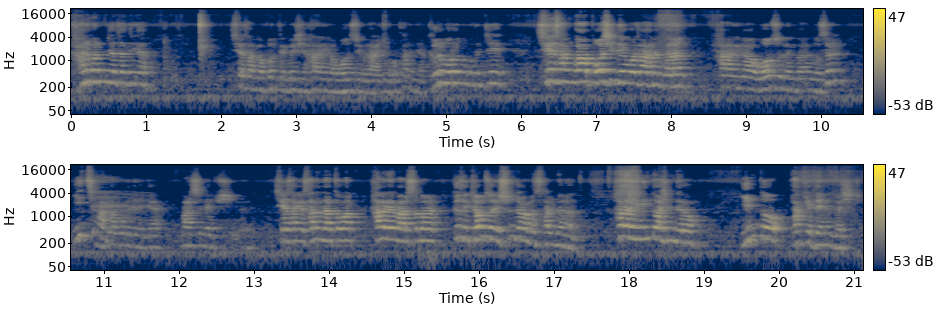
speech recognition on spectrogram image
가늠하는 여자들이여 세상과 벗된 것이 하나님과 원수임을 알지 못하느냐 그러므로 누구든지 세상과 벗이 되고자 하는 자는 하나님과 원수 된다는 것을 잊지 말라고 우리들에게 말씀해 주시고 세상에 사는 날 동안 하나님의 말씀을 그들 겸손히 순종하면서 살면은 하나님 인도하신 대로 인도받게 되는 것이죠.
